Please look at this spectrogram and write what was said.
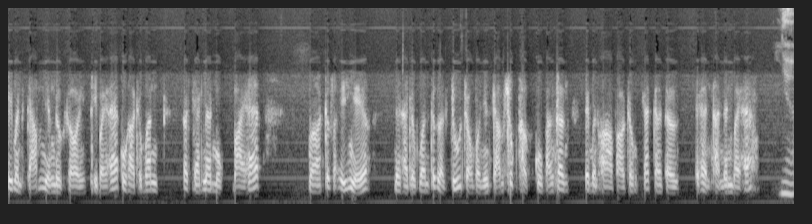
khi mình cảm nhận được rồi thì bài hát của Hà Trọng Anh nó trở nên một bài hát mà rất là ý nghĩa nên Hà Trọng Anh rất là chú trọng vào những cảm xúc thật của bản thân để mình hòa vào trong các ca từ để hình thành nên bài hát. Dạ.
